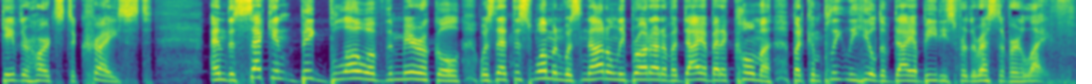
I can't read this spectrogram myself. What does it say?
gave their hearts to Christ. And the second big blow of the miracle was that this woman was not only brought out of a diabetic coma, but completely healed of diabetes for the rest of her life.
